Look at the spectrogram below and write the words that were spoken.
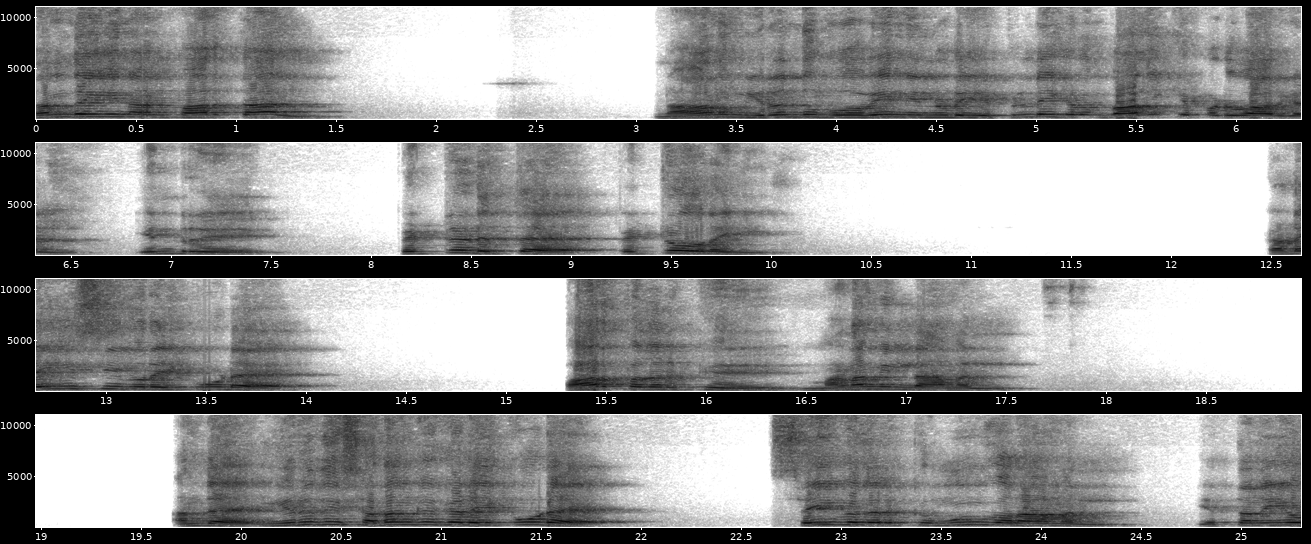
தந்தையை நான் பார்த்தால் நானும் இறந்து போவேன் என்னுடைய பிள்ளைகளும் பாதிக்கப்படுவார்கள் என்று பெற்றெடுத்த பெற்றோரை கடைசி முறை கூட பார்ப்பதற்கு மனமில்லாமல் அந்த இறுதி சடங்குகளை கூட செய்வதற்கு முன் வராமல் எத்தனையோ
